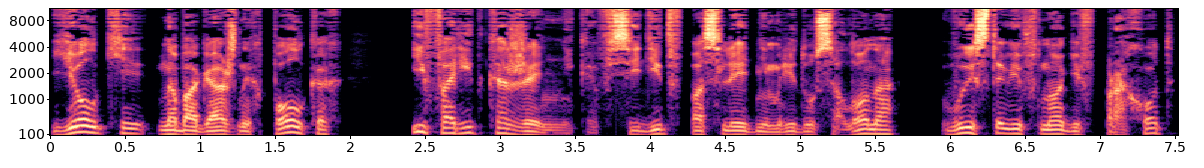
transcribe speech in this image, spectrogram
елки на багажных полках, и Фарид Коженников сидит в последнем ряду салона, выставив ноги в проход,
